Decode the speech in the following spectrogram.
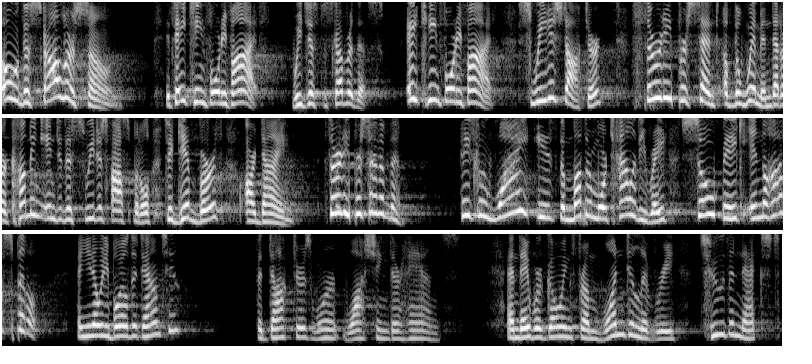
Oh, the scholar stone. It's 1845. We just discovered this. 1845. Swedish doctor, 30% of the women that are coming into this Swedish hospital to give birth are dying. 30% of them. He's going, why is the mother mortality rate so big in the hospital? And you know what he boiled it down to? The doctors weren't washing their hands. And they were going from one delivery to the next,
